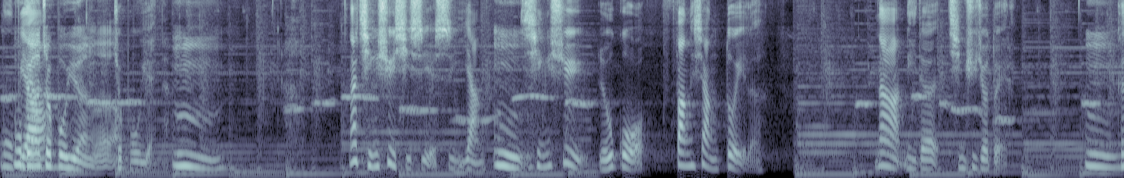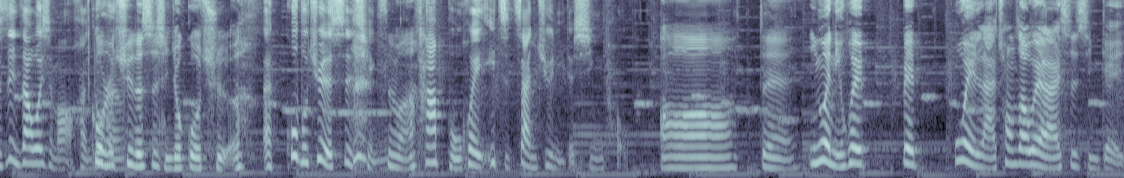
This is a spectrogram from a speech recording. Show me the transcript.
目标目标就不远了。就不远了。嗯那情绪其实也是一样，嗯情绪如果方向对了，那你的情绪就对了。嗯可，是你知道为什么很过不人去的事情就过去了，呃过不去的事情 是吗？它不会一直占据你的心头。哦，对，因为你会被未来创造未来的事情给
